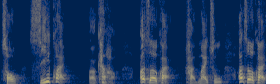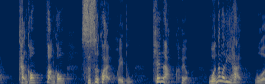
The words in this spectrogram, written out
从十一块啊看好，二十二块。喊卖出二十二块，看空放空十四块回补。天哪，看到没有？我那么厉害，我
